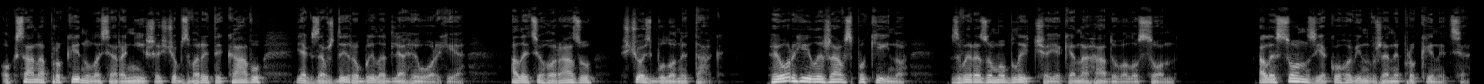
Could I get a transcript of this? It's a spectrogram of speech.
Оксана прокинулася раніше, щоб зварити каву, як завжди робила для Георгія. Але цього разу щось було не так. Георгій лежав спокійно, з виразом обличчя, яке нагадувало сон. Але сон, з якого він вже не прокинеться.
